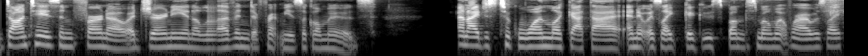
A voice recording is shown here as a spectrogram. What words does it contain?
Dante's Inferno, a journey in 11 different musical moods. And I just took one look at that, and it was like a goosebumps moment where I was like,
